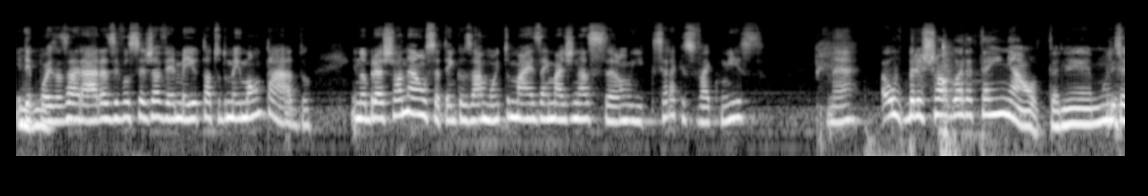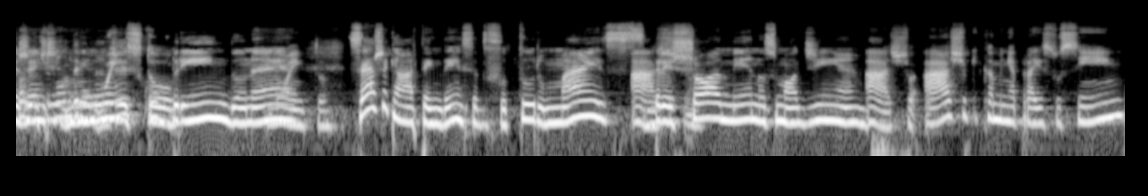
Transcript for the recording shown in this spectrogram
E uhum. depois as araras e você já vê meio, tá tudo meio montado. E no brechó não, você tem que usar muito mais a imaginação. E será que isso vai com isso? Né? O brechó agora está em alta, né? Muita gente Londrina, muito descobrindo, né? Muito. Você acha que é uma tendência do futuro mais Acho. brechó, menos modinha? Acho. Acho que caminha para isso sim.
